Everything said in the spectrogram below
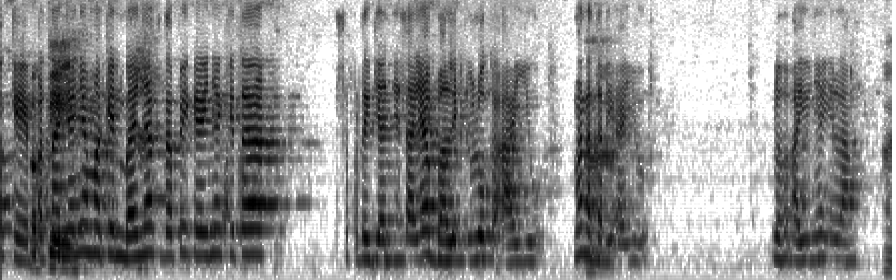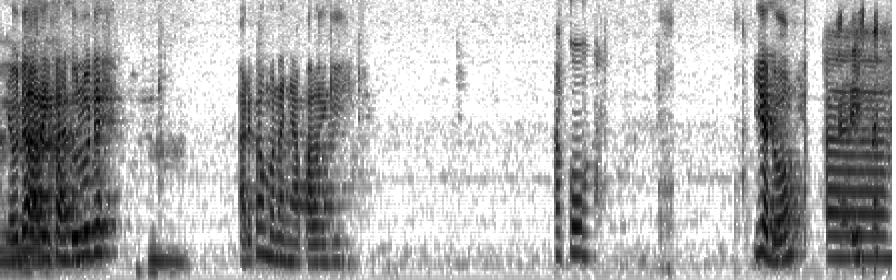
Oke, okay, pertanyaannya makin banyak, tapi kayaknya kita seperti janji saya balik dulu ke Ayu. Mana ah. tadi Ayu? Loh, Ayunya hilang. Ya udah Arifah dulu deh. Hmm. Arifah mau nanya apa lagi? Aku. Iya dong. Uh,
